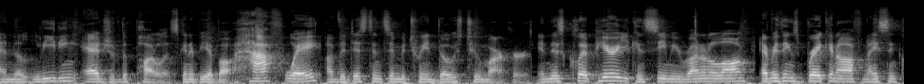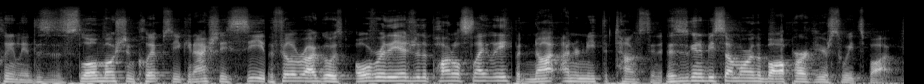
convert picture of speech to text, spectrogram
and the leading edge of the puddle. It's gonna be about halfway of the distance in between those two markers. In this clip here, you can see me running along. Everything's breaking off nice and cleanly. This is a slow motion clip, so you can actually see the filler rod goes over the edge of the puddle slightly, but not underneath the tungsten. This is gonna be somewhere in the ballpark of your sweet spot.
